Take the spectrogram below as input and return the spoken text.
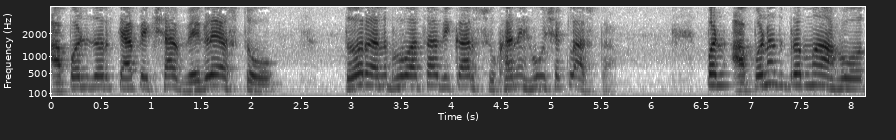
आपण जर त्यापेक्षा वेगळे असतो तर अनुभवाचा विकार सुखाने होऊ शकला असता. पण आपणच ब्रह्म आहोत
